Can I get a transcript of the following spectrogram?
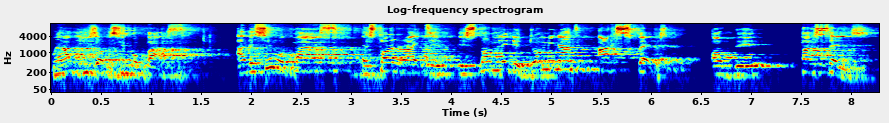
we have the use of the simple past. And the simple past in story writing is normally the dominant aspect of the past tense.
